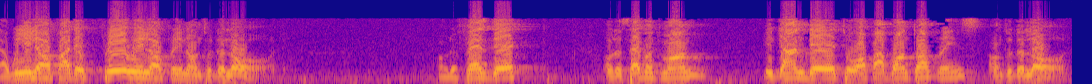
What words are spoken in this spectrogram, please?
that willingly offered a free will offering unto the Lord. On the first day of the seventh month, began they to offer burnt offerings unto the Lord.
